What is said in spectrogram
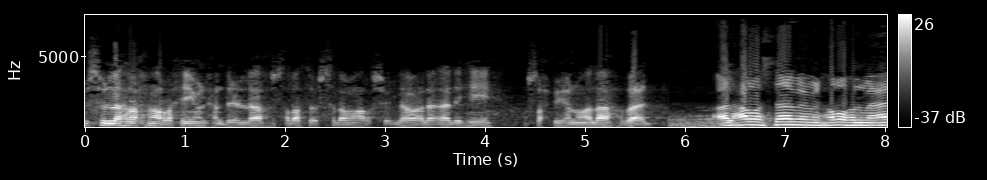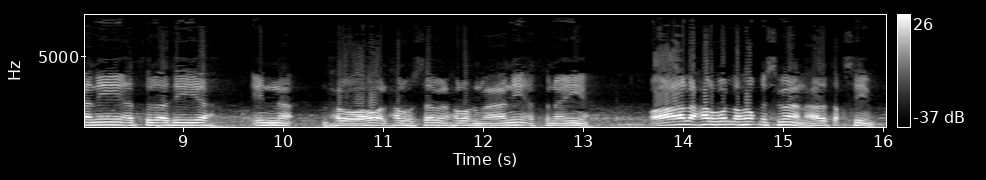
بسم الله الرحمن الرحيم. الحمد لله والصلاة والسلام على رسول الله وعلى آله وصحبه والاه. بعد. الحرف السابع من حروف المعاني الثلاثية. إن وهو الحرف السابع من حروف المعاني الثنائية. قال حرف له قسمان. هذا تقسيم.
